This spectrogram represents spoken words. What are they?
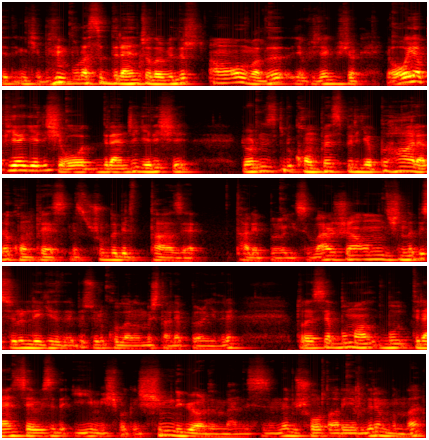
Dedim ki burası direnç olabilir ama olmadı. Yapacak bir şey yok. Ya o yapıya gelişi, o dirence gelişi gördüğünüz gibi kompres bir yapı hala da kompres. Mesela şurada bir taze talep bölgesi var. Şu an onun dışında bir sürü likidite, bir sürü kullanılmış talep bölgeleri. Dolayısıyla bu mal, bu direnç seviyesi de iyiymiş. Bakın şimdi gördüm ben de sizinle bir short arayabilirim bunda.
